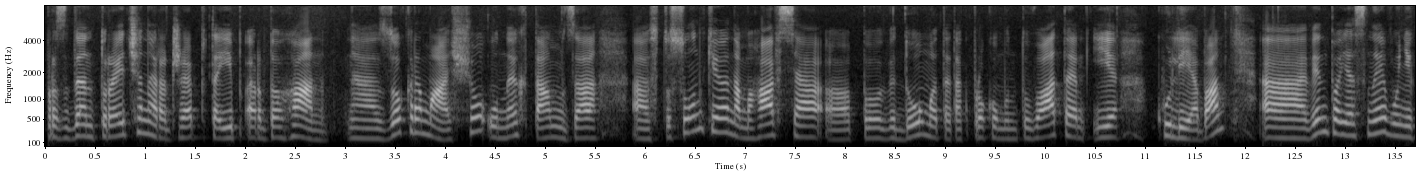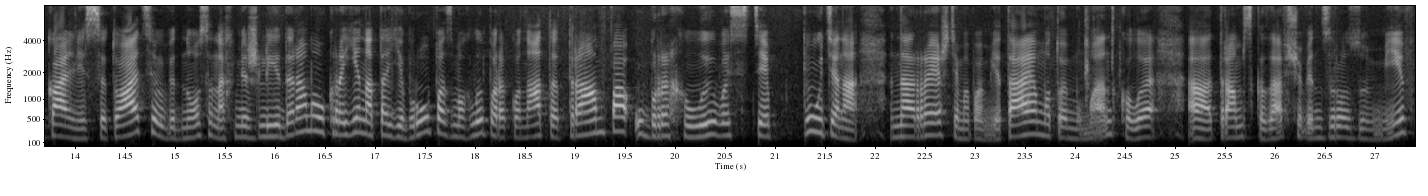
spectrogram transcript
президент Туреччини Раджеп Таїп Ердоган. Е, Зокрема, що у них там за е, стосунки намагався е, повідомити так прокоментувати і Кулєба. Він пояснив унікальність ситуації у відносинах між лідерами. Україна та Європа змогли переконати Трампа у брехливості. Путіна нарешті ми пам'ятаємо той момент, коли е, Трамп сказав, що він зрозумів,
